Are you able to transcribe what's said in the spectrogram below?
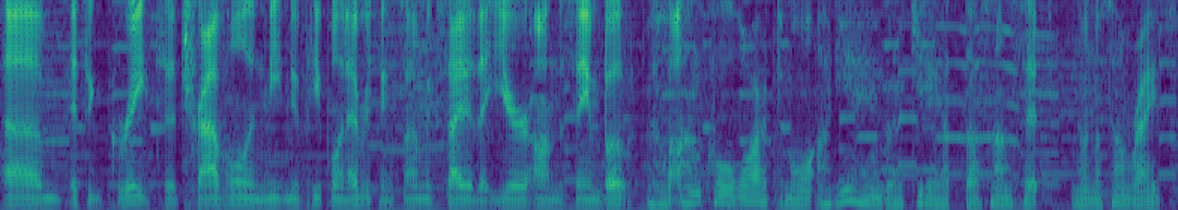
um, it's a great to travel and meet new people and everything. So I'm excited that you're on the same boat. That's アン awesome. コーワートもありえへんぐらい綺麗やったサンセットののサンライズ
